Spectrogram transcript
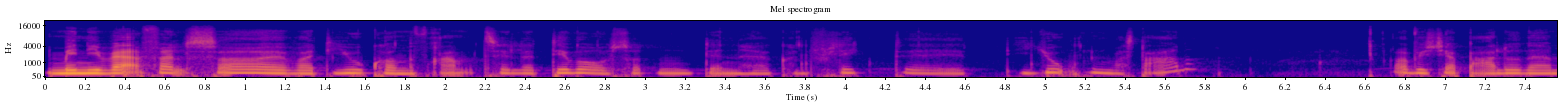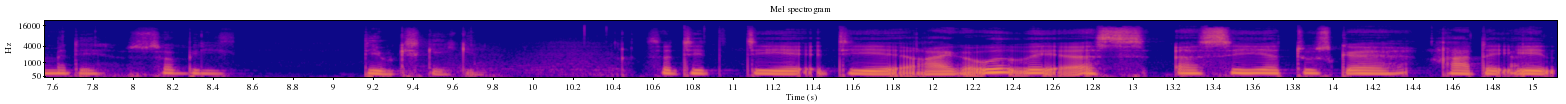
Men i hvert fald så øh, var de jo kommet frem til, at det var jo sådan, den her konflikt øh, i julen var startet. Og hvis jeg bare lod være med det, så ville det jo ikke ske igen. Så de, de, de rækker ud ved at, at sige, at du skal rette Ja. ind.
